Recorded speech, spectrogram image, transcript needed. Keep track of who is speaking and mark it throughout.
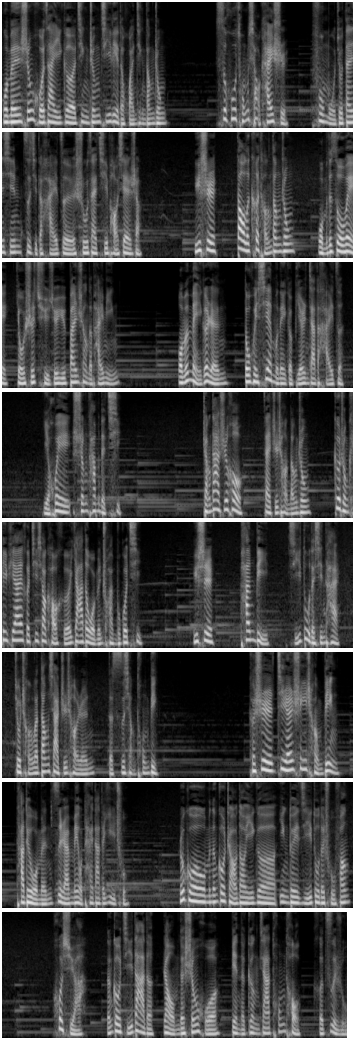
Speaker 1: 我们生活在一个竞争激烈的环境当中，似乎从小开始，父母就担心自己的孩子输在起跑线上，于是到了课堂当中，我们的座位有时取决于班上的排名。我们每个人都会羡慕那个别人家的孩子，也会生他们的气。长大之后，在职场当中。各种 KPI 和绩效考核压得我们喘不过气，于是，攀比、嫉妒的心态，就成了当下职场人的思想通病。可是，既然是一场病，它对我们自然没有太大的益处。如果我们能够找到一个应对嫉妒的处方，或许啊，能够极大的让我们的生活变得更加通透和自如。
